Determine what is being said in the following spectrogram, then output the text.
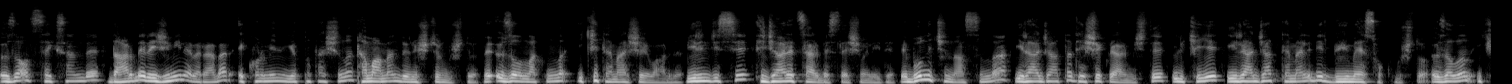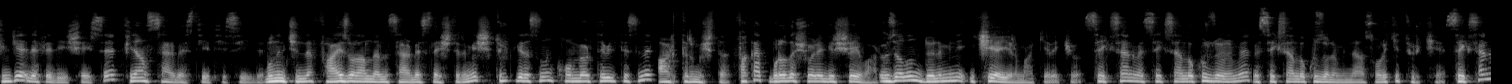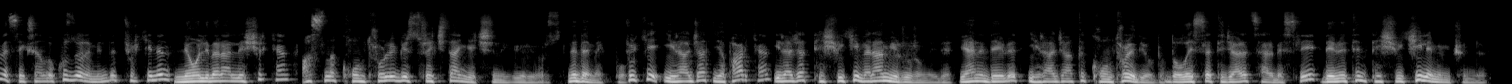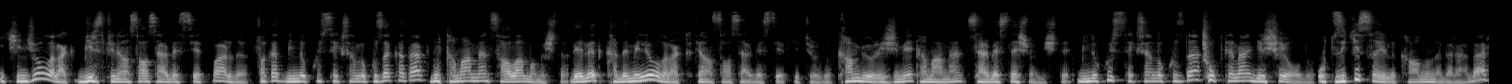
Özal 80'de darbe rejimiyle beraber ekonominin yapı taşını tamamen dönüştürmüştü. Ve Özal'ın aklında iki temel şey vardı. Birincisi ticaret serbestleşmeliydi. Ve bunun için de aslında ihracata teşvik vermişti. Ülkeyi ihracat temelli bir büyümeye sokmuştu. Özal'ın ikinci hedeflediği şey ise finans serbestiyetiydi. Bunun için de faiz oranlarını serbestleştirmiş, Türk lirasının konvertibilitesini arttırmıştı. Fakat burada şöyle bir şey var. Özal'ın dönemini ikiye ayırmak gerekiyor. 80 ve 89 dönemi ve 89 döneminden sonraki Türkiye. 80 ve 89 döneminde Türkiye'nin neoliberalleşirken aslında kontrollü bir süreçten geçtiğini görüyoruz. Ne demek bu? Türkiye ihracat yaparken ihracat teşviki veren bir durumdaydı. Yani devlet ihracatı kontrol ediyordu. Dolayısıyla ticaret serbestliği devletin teşvikiyle mümkündü. İkinci olarak bir finansal serbestiyet vardı. Fakat 1989'a kadar bu tamamen sağlanmamıştı. Devlet kademeli olarak finansal serbestiyet getiriyordu. Kambiyo rejimi tamamen serbestleşmemişti. 1989'da çok temel bir şey oldu. 32 sayılı kanunla beraber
